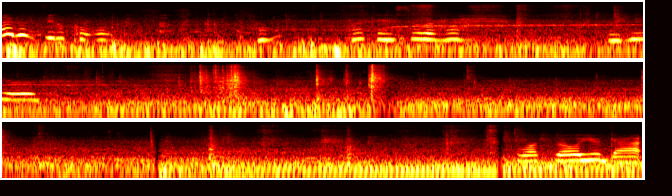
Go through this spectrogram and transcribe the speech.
I don't feel cold. Okay, so uh, we're, we're here. What will you get?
